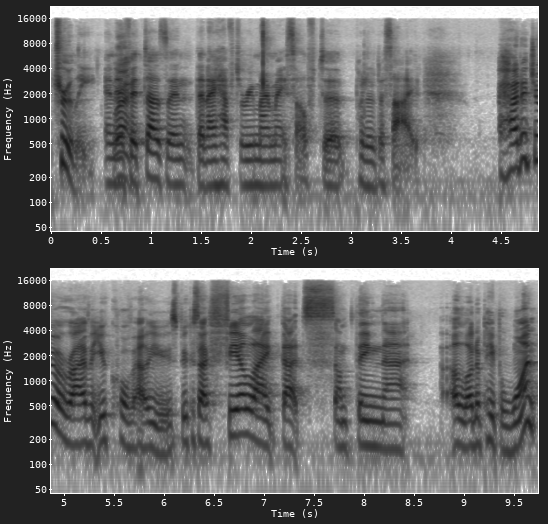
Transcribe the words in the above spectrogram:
Truly. And if it doesn't, then I have to remind myself to put it aside. How did you arrive at your core values? Because I feel like that's something that a lot of people want,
